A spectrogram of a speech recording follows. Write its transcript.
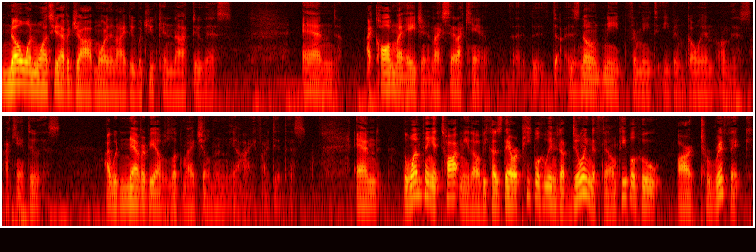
No one wants you to have a job more than I do, but you cannot do this. And I called my agent and I said, I can't. There's no need for me to even go in on this. I can't do this. I would never be able to look my children in the eye if I did this. And the one thing it taught me, though, because there were people who ended up doing the film, people who are terrific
